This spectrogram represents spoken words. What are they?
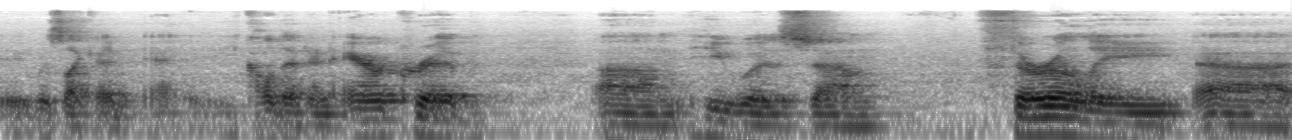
it was like a, he called it an air crib. Um, he was um, thoroughly uh,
